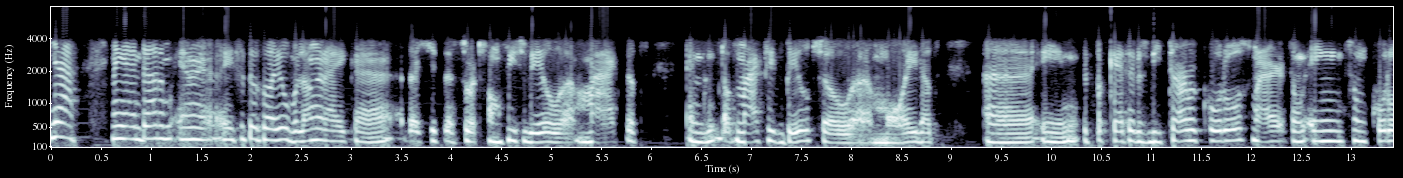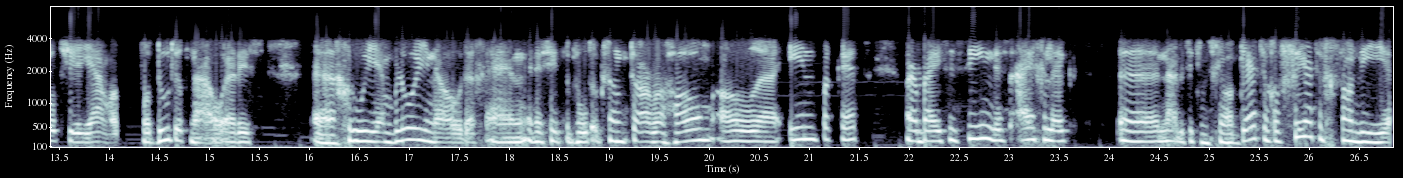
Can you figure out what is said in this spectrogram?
Ja, nou ja, en daarom eh, is het ook wel heel belangrijk uh, dat je het een soort van visueel uh, maakt. Dat, en dat maakt dit beeld zo mooi. Dat uh, in het pakket hebben ze die tarwekorrels, maar zo'n zo'n korreltje, ja, wat, wat doet dat nou? Er is uh, groei en bloei nodig. En er zit bijvoorbeeld ook zo'n tarwehalm al in het pakket, waarbij ze zien dus eigenlijk, nou, er zitten misschien wel 30 of 40 van die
